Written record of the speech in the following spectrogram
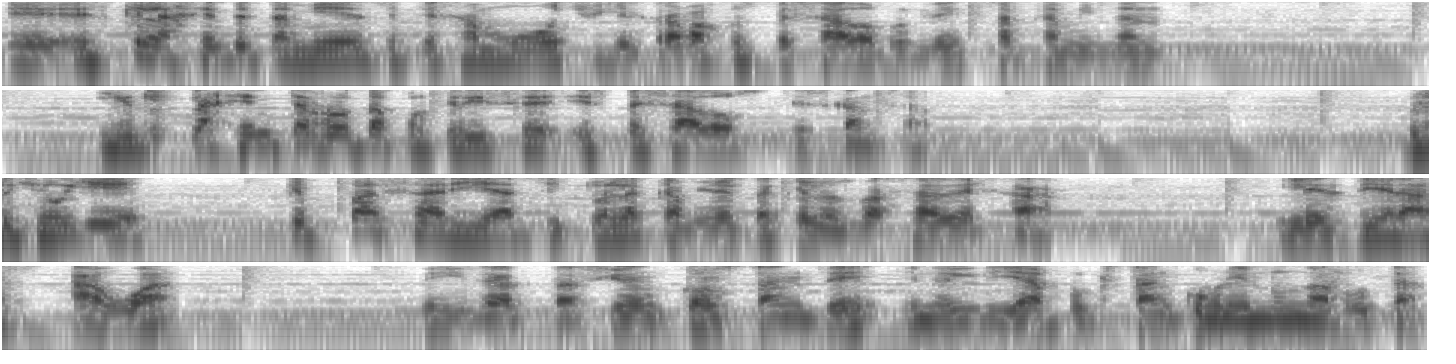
eh, es que la gente también se queja mucho y el trabajo es pesado porque tienen que estar caminando. Y la gente rota porque dice es pesado, es cansado. Pero le dije, oye, ¿qué pasaría si tú en la camioneta que los vas a dejar les dieras agua de hidratación constante en el día porque están cubriendo una ruta?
